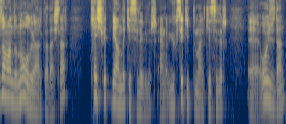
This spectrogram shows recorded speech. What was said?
zaman da ne oluyor arkadaşlar? Keşfet bir anda kesilebilir. Yani yüksek ihtimal kesilir. E, o yüzden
